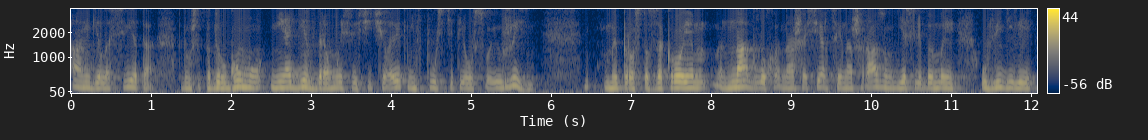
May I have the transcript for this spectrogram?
ангела света, потому что по-другому ни один здравомыслящий человек не впустит его в свою жизнь. мы просто закроем наглухо наше сердце и наш разум, если бы мы увидели,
